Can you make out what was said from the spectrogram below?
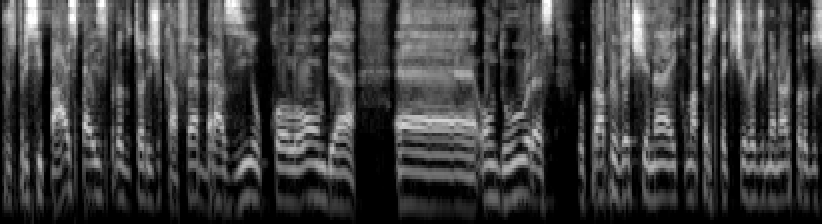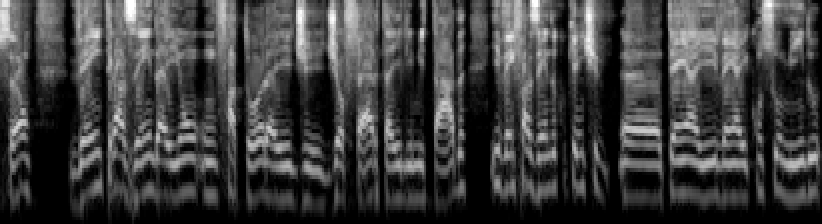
para os principais países produtores de café, Brasil, Colômbia, é, Honduras, o próprio Vietnã aí com uma perspectiva de menor produção, vem trazendo aí um, um fator aí de, de oferta aí limitada e vem fazendo com que a gente é, tenha aí, vem aí consumindo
